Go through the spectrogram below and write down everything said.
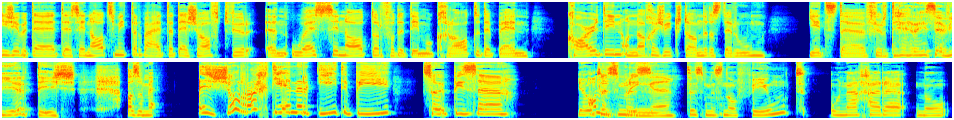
ist eben der, der Senatsmitarbeiter, der schafft für einen US-Senator von den Demokraten, den Ben Cardin. Und nachher ist wie gestanden, dass der Raum jetzt äh, für den reserviert ist. Also man, es ist schon recht die Energie dabei, so etwas äh, Ja, anzubringen. dass man es noch filmt und nachher noch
